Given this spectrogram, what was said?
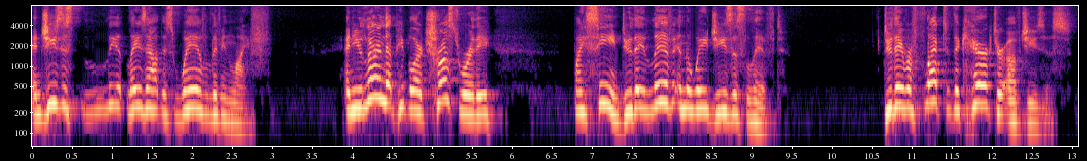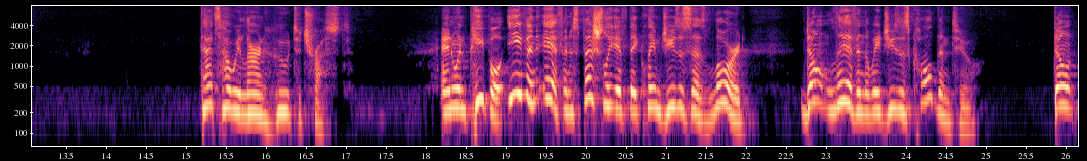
And Jesus lays out this way of living life. And you learn that people are trustworthy by seeing do they live in the way Jesus lived? Do they reflect the character of Jesus? That's how we learn who to trust. And when people, even if, and especially if they claim Jesus as Lord, don't live in the way Jesus called them to. Don't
